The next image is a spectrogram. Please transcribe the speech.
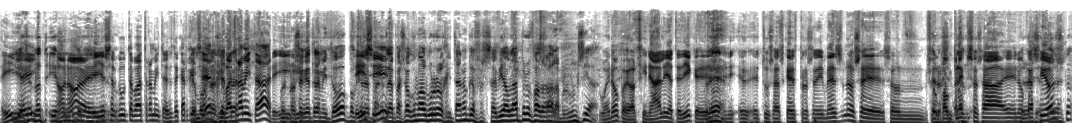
Ell, y ell, no, y no, no, ell és el que va tramitar, és de carga gent, que va tramitar. Pues no sé qué tramitó, porque sí, sí. le pasó como al burro el gitano que sabía hablar pero faltaba la pronuncia. Bueno, pero al final ya te dic, que eh, eh, tú sabes que els procediments no sé, son, son complexos si a, en ocasions, si esto,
